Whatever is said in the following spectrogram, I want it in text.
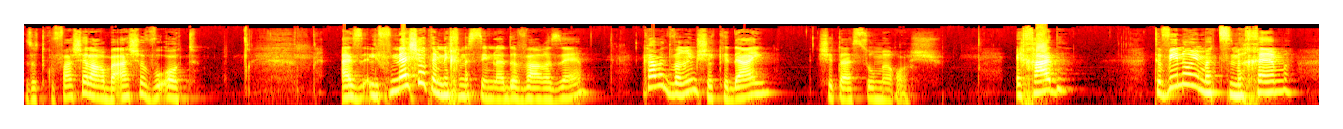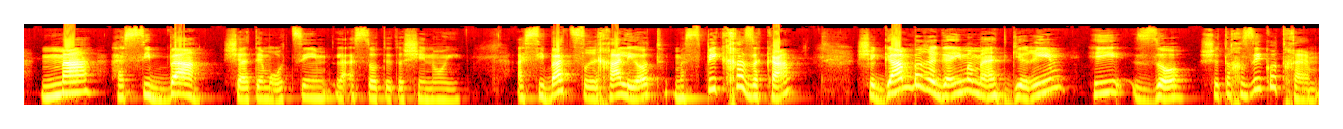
זו תקופה של ארבעה שבועות. אז לפני שאתם נכנסים לדבר הזה, כמה דברים שכדאי שתעשו מראש. אחד, תבינו עם עצמכם מה הסיבה שאתם רוצים לעשות את השינוי. הסיבה צריכה להיות מספיק חזקה שגם ברגעים המאתגרים היא זו שתחזיק אתכם.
